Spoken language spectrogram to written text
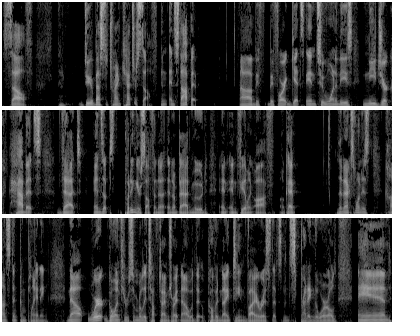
self, do your best to try and catch yourself and, and stop it uh, be- before it gets into one of these knee jerk habits that ends up putting yourself in a in a bad mood and and feeling off. Okay. The next one is constant complaining. Now, we're going through some really tough times right now with the COVID 19 virus that's been spreading the world. And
